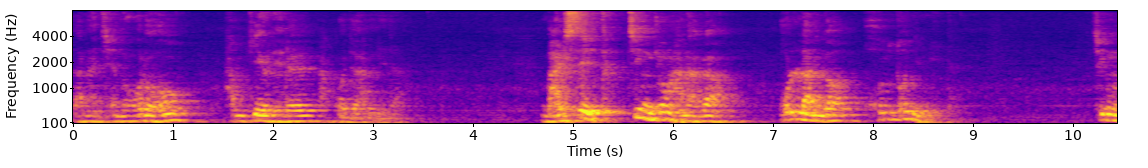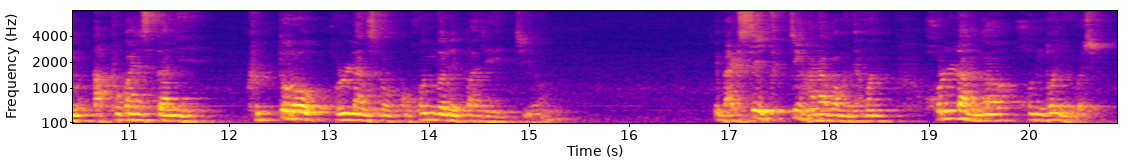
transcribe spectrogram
라는 제목으로 함께 은혜를 받고자 합니다. 말세의 특징 중 하나가 혼란과 혼돈입니다. 지금 아프가니스탄이 극도로 혼란스럽고 혼돈에 빠져 있지요. 말세의 특징 하나가 뭐냐면 혼란과 혼돈인 것입니다.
